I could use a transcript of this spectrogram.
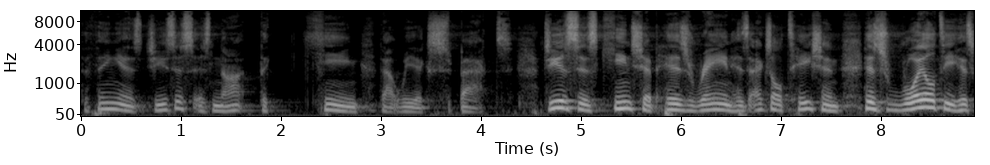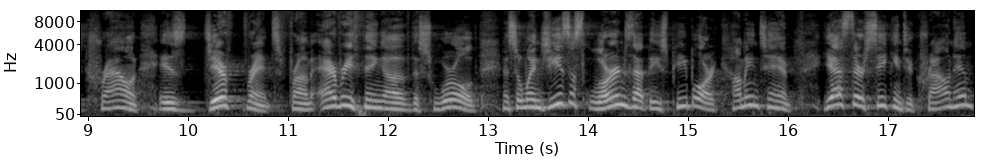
The thing is, Jesus is not the king that we expect. Jesus' kingship, his reign, his exaltation, his royalty, his crown is different from everything of this world. And so when Jesus learns that these people are coming to him, yes, they're seeking to crown him,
